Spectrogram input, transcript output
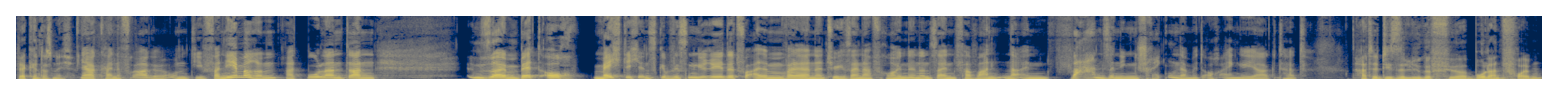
Wer kennt das nicht? Ja, keine Frage. Und die Vernehmerin hat Boland dann in seinem Bett auch mächtig ins Gewissen geredet, vor allem weil er natürlich seiner Freundin und seinen Verwandten einen wahnsinnigen Schrecken damit auch eingejagt hat. Hatte diese Lüge für Boland Folgen?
